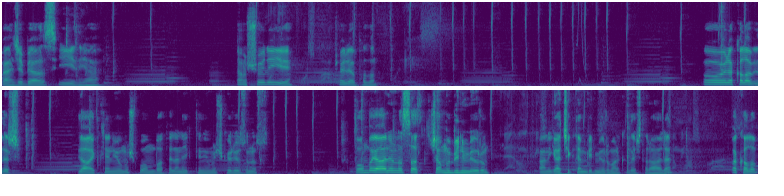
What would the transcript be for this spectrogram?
Bence biraz iyiydi ya. Tamam şöyle iyi. Şöyle yapalım. Öyle kalabilir. Silah ekleniyormuş. Bomba falan ekleniyormuş görüyorsunuz. Bombayı hala nasıl atacağımı bilmiyorum. Yani gerçekten bilmiyorum arkadaşlar hala. Bakalım.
